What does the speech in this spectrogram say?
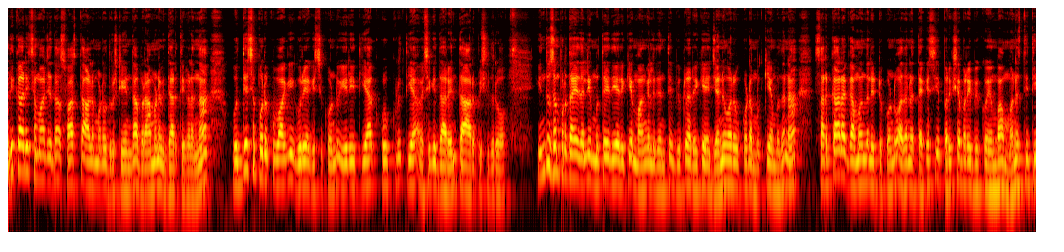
ಅಧಿಕಾರಿ ಸಮಾಜದ ಸ್ವಾಸ್ಥ್ಯ ಹಾಳು ಮಾಡುವ ದೃಷ್ಟಿಯಿಂದ ಬ್ರಾಹ್ಮಣ ವಿದ್ಯಾರ್ಥಿಗಳನ್ನು ಉದ್ದೇಶಪೂರ್ವಕವಾಗಿ ಗುರಿಯಾಗಿಸಿಕೊಂಡು ಈ ರೀತಿಯ ಕುಕೃತ್ಯ ಎಸಗಿದ್ದಾರೆ ಅಂತ ಆರೋಪಿಸಿದರು. ಹಿಂದೂ ಸಂಪ್ರದಾಯದಲ್ಲಿ ಮುತ್ತೈದೆಯರಿಗೆ ಮಾಂಗಲ್ಯದಂತೆ ವಿಪ್ರರಿಗೆ ಜನವರು ಕೂಡ ಮುಖ್ಯ ಎಂಬುದನ್ನು ಸರ್ಕಾರ ಗಮನದಲ್ಲಿಟ್ಟುಕೊಂಡು ಅದನ್ನು ತೆಗೆಸಿ ಪರೀಕ್ಷೆ ಬರೆಯಬೇಕು ಎಂಬ ಮನಸ್ಥಿತಿ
